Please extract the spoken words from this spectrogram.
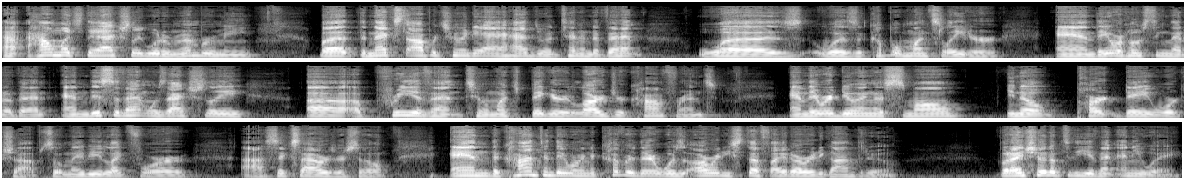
uh, how much they actually would remember me. But the next opportunity I had to attend an event was was a couple months later, and they were hosting that event. And this event was actually uh, a pre-event to a much bigger, larger conference, and they were doing a small, you know, part day workshop. So maybe like for uh, six hours or so. And the content they were going to cover there was already stuff I'd already gone through. But I showed up to the event anyway.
